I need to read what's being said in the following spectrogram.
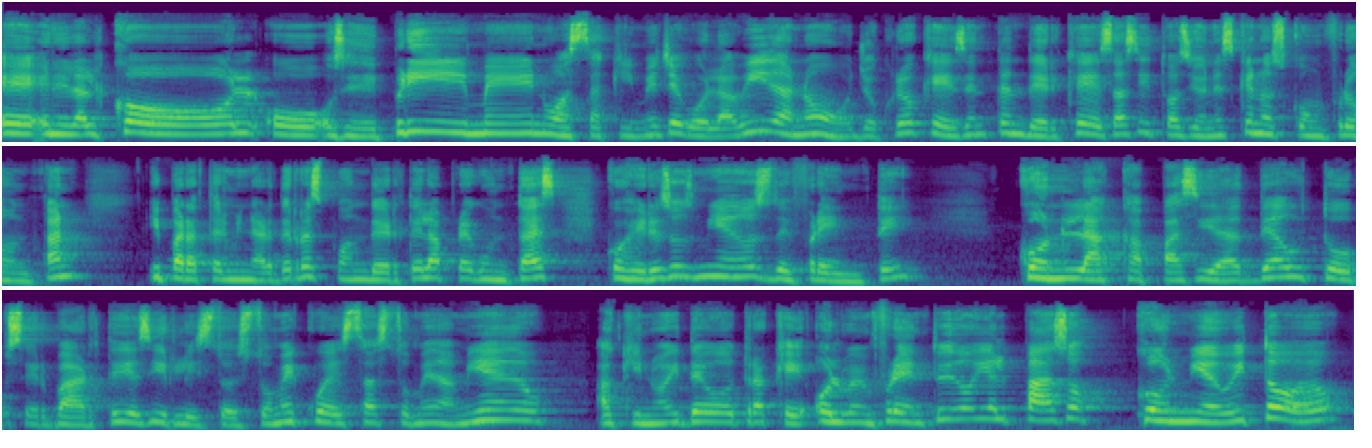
eh, en el alcohol o, se deprimen o hasta aquí me llegó la vida. No, yo creo que es entender que esas situaciones que nos confrontan y para terminar de responderte la pregunta es coger esos miedos de frente con la capacidad de autoobservarte y decir, listo, esto me cuesta, esto me da miedo, aquí no hay de otra que o lo enfrento y doy el paso con miedo y todo,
